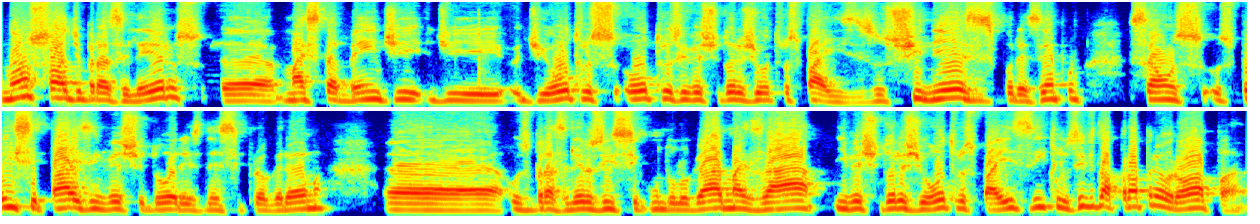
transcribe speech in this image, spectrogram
não só de brasileiros, é, mas também de, de, de outros, outros investidores de outros países. Os chineses, por exemplo, são os, os principais investidores nesse programa, é, os brasileiros em segundo lugar, mas há investidores de outros países, inclusive da própria Europa.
